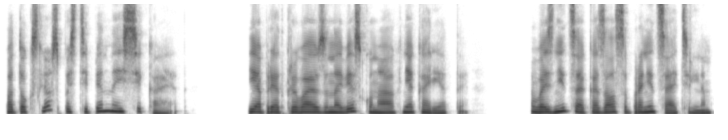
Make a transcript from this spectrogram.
Поток слез постепенно иссякает. Я приоткрываю занавеску на окне кареты. Возница оказался проницательным.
